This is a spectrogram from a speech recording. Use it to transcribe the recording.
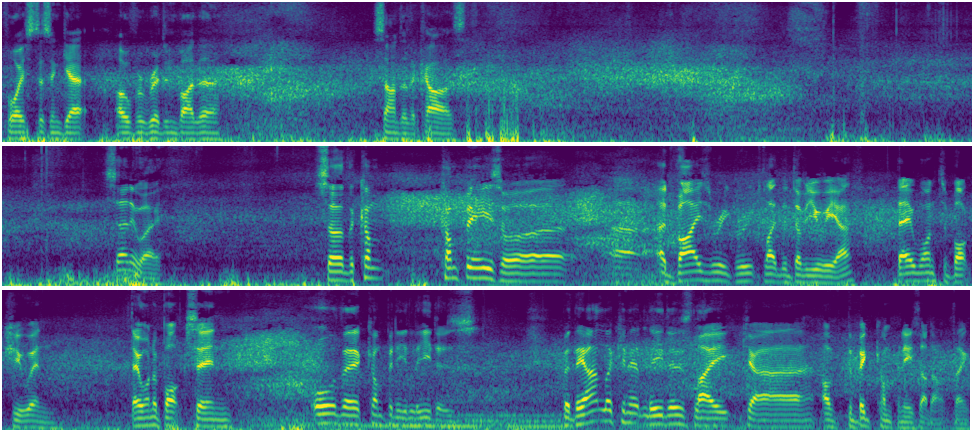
voice doesn't get overridden by the sound of the cars. Anyway, so the com- companies or uh, advisory groups like the WEF, they want to box you in. They want to box in all the company leaders, but they aren't looking at leaders like uh, of the big companies. I don't think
